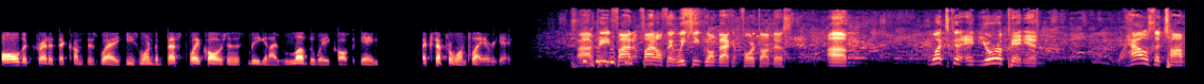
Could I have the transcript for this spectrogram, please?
all the credit that comes his way. He's one of the best play callers in this league, and I love the way he calls the game, except for one play every game. Uh, Pete, final, final thing. We keep going back and forth on this. Um, what's good, in your opinion? How's the Tom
